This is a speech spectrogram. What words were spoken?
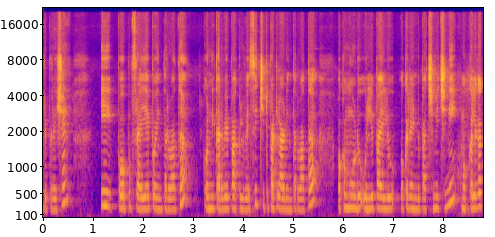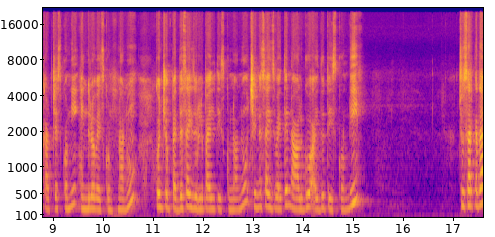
ప్రిపరేషన్. ఈ పోపు ఫ్రై అయిపోయిన తర్వాత కొన్ని కరివేపాకులు వేసి చిటిపట్లాడిన తర్వాత ఒక మూడు ఉల్లిపాయలు ఒక రెండు పచ్చిమిర్చిని ముక్కలుగా కట్ చేసుకొని ఇందులో వేసుకుంటున్నాను. కొంచెం పెద్ద సైజు ఉల్లిపాయలు తీసుకున్నాను. చిన్న సైజు అయితే నాలుగు ఐదు తీసుకోండి. చూసారు కదా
